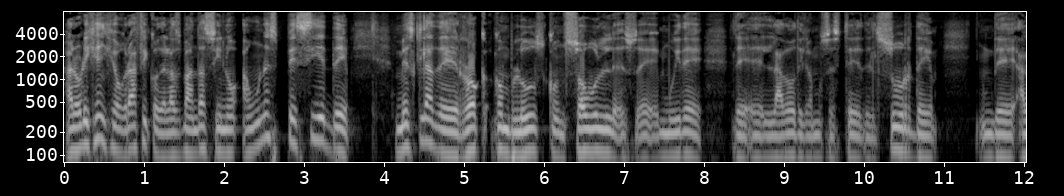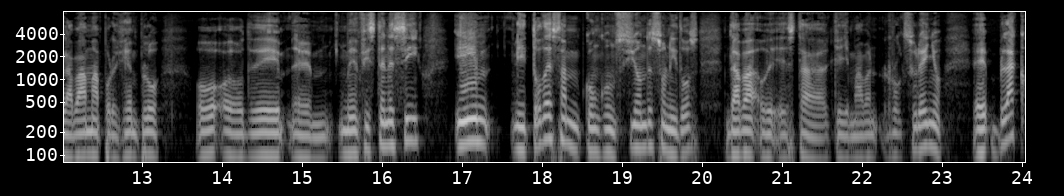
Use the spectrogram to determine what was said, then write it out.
al origen geográfico de las bandas, sino a una especie de mezcla de rock con blues, con soul, eh, muy de, de el lado, digamos, este, del sur de, de Alabama, por ejemplo, o, de eh, Memphis, Tennessee, y, y toda esa conjunción de sonidos daba eh, esta que llamaban rock sureño. Eh, Black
